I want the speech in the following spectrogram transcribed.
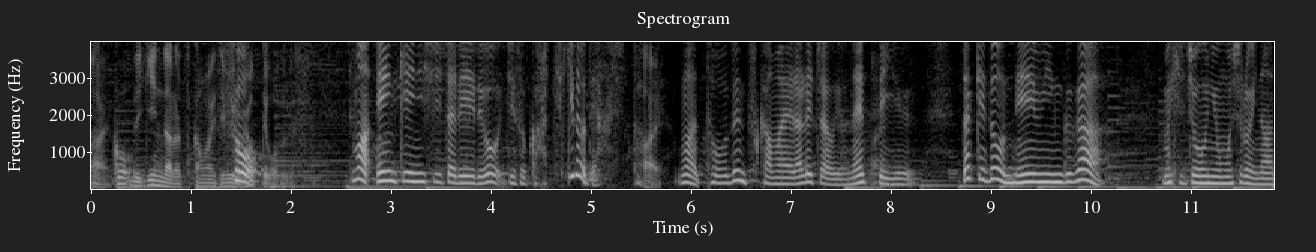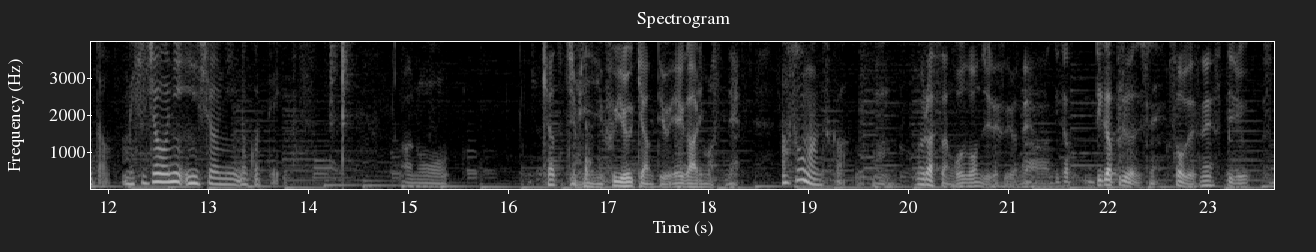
はい。こう。できんなら捕まえてみるよってことです。まあ円形に敷いたレールを時速8キロで走った。と、はい。まあ当然捕まえられちゃうよねっていう、だけどネーミングがまあ非常に面白いなと。まあ非常に印象に残っています。あのキャッチミー冬キャンっていう映画ありますね。あそうなんですか。うん、村瀬さんご存知ですよね。あディカディカプリオですね。そうですね。スティルス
